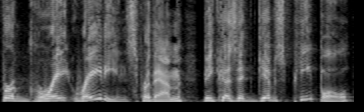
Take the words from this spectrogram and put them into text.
for great ratings for them because it gives people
